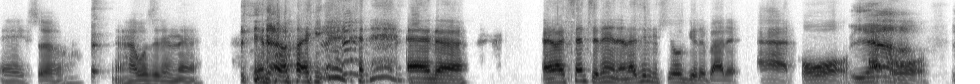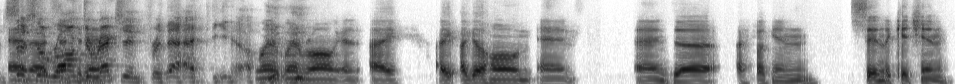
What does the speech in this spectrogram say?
hey, so how was it in there? You know, like, and uh, and I sent it in, and I didn't feel good about it at all. Yeah, at all. It's and, such uh, the wrong direction in, for that, you know. Went, went wrong, and I, I I go home and and uh, I fucking sit in the kitchen,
